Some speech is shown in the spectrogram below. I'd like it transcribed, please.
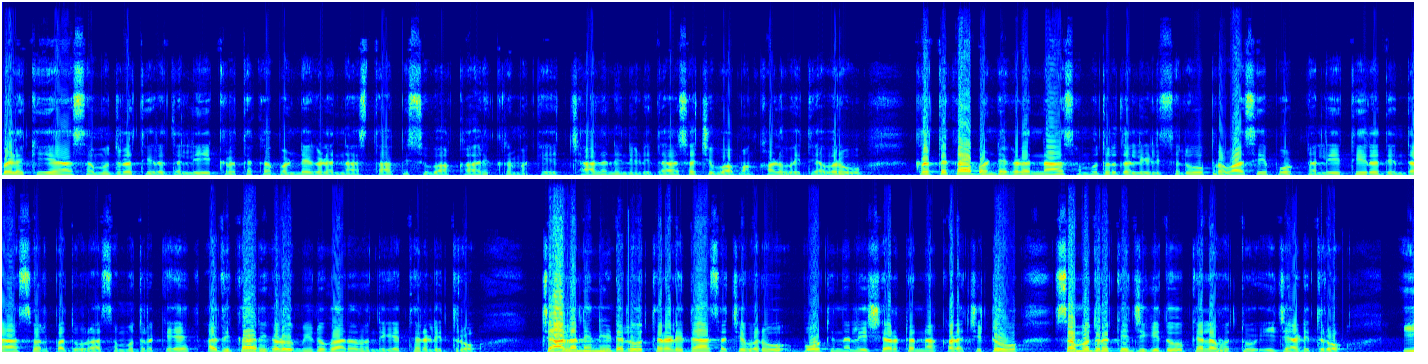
ಬೆಳಕೆಯ ಸಮುದ್ರ ತೀರದಲ್ಲಿ ಕೃತಕ ಬಂಡೆಗಳನ್ನು ಸ್ಥಾಪಿಸುವ ಕಾರ್ಯಕ್ರಮಕ್ಕೆ ಚಾಲನೆ ನೀಡಿದ ಸಚಿವ ಮಂಕಾಳ ವೈದ್ಯ ಅವರು, ಕೃತಕ ಬಂಡೆಗಳನ್ನು ಸಮುದ್ರದಲ್ಲಿ ಇಳಿಸಲು ಪ್ರವಾಸಿ ಬೋಟ್ನಲ್ಲಿ ತೀರದಿಂದ ಸ್ವಲ್ಪ ದೂರ ಸಮುದ್ರಕ್ಕೆ ಅಧಿಕಾರಿಗಳು ಮೀನುಗಾರರೊಂದಿಗೆ ತೆರಳಿದ್ರು. ಚಾಲನೆ ನೀಡಲು ತೆರಳಿದ ಸಚಿವರು ಬೋಟಿನಲ್ಲಿ ಶರ್ಟನ್ನು ಕಳಚಿಟ್ಟು ಸಮುದ್ರಕ್ಕೆ ಜಿಗಿದು ಕೆಲ ಹೊತ್ತು ಈಜಾಡಿದ್ರು. ಈ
